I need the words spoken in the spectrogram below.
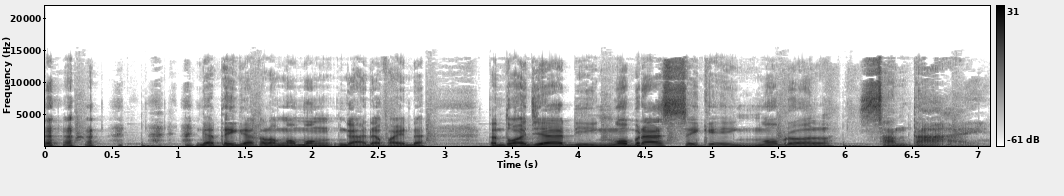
nggak tega kalau ngomong nggak ada faedah. Tentu aja di ngobras, aka ngobrol santai.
